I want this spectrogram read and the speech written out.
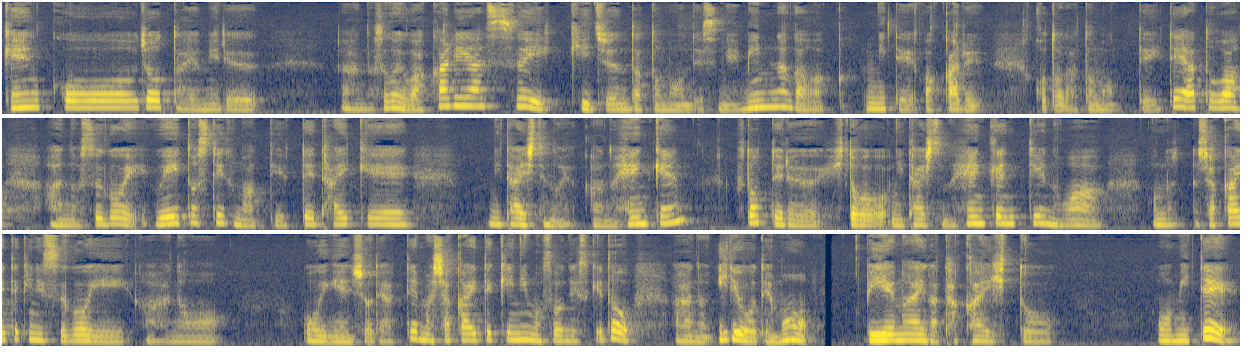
健康状態を見るあのすごい分かりやすい基準だと思うんですね。みんなが見て分かることだと思っていてあとはあのすごいウェイトスティグマって言って体型に対してのあの偏見太ってる人に対しての偏見っていうのはこの社会的にすごいあの多い現象であって、まあ、社会的にもそうですけどあの医療でも BMI が高い人を見て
